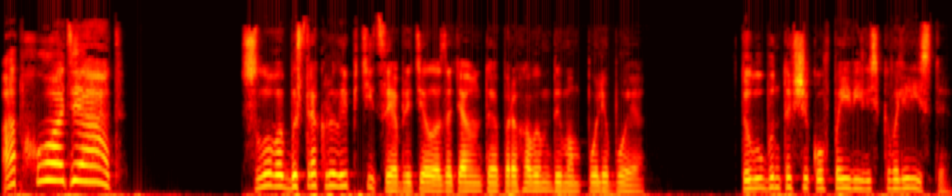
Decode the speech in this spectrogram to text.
«Обходят!» Слово быстрокрылой птицей облетело затянутое пороховым дымом поле боя. В тылу бунтовщиков появились кавалеристы.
